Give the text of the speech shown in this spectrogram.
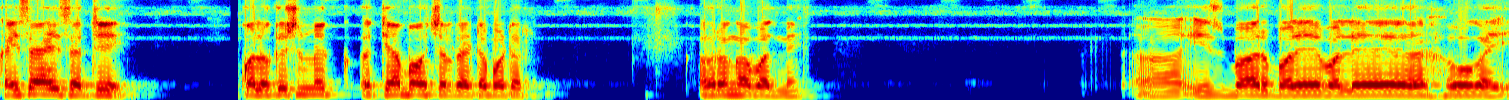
कैसा है सर जी आपका लोकेशन में क्या भाव चल रहा है टमाटर औरंगाबाद में आ, इस बार भले भले हो गई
